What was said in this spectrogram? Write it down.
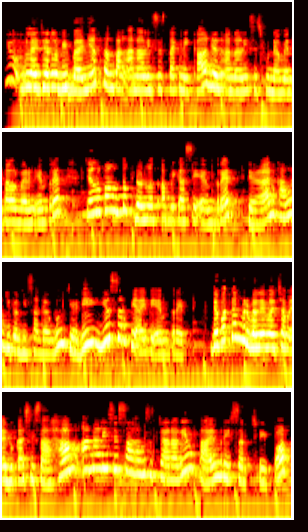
Yuk belajar lebih banyak tentang analisis teknikal dan analisis fundamental bareng Mtrade. Jangan lupa untuk download aplikasi Mtrade dan kamu juga bisa gabung jadi user VIP Mtrade. Dapatkan berbagai macam edukasi saham, analisis saham secara real time, research report,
